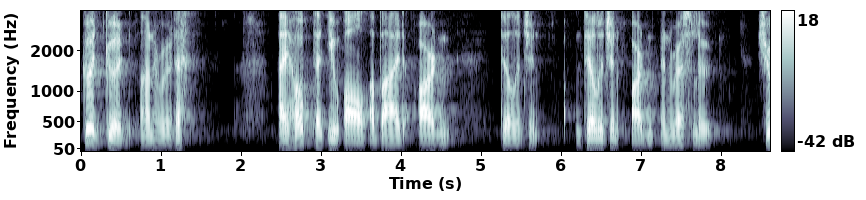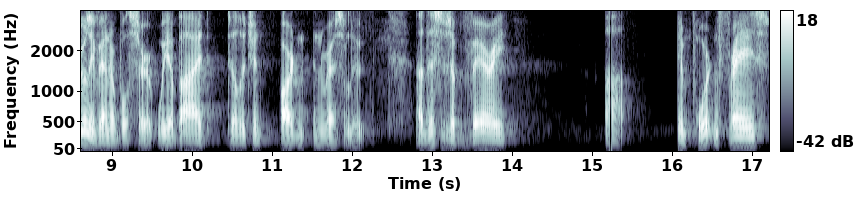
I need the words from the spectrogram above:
Good, good, Anuruddha. I hope that you all abide ardent, diligent, diligent, ardent, and resolute. Surely, Venerable Sir, we abide diligent, ardent, and resolute. Now, this is a very uh, important phrase,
